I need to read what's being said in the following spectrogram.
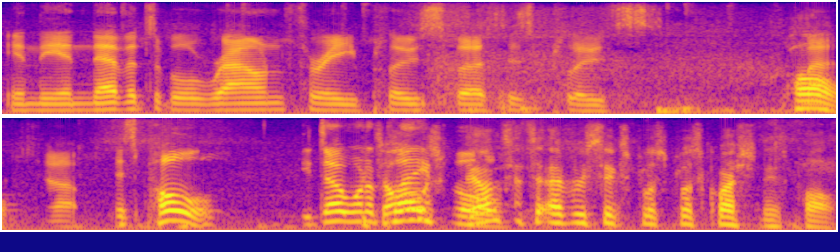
in the inevitable round 3 plus versus plus Paul. matchup? It's Paul. You don't want It's to play always, the answer to every six plus plus question is Paul.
